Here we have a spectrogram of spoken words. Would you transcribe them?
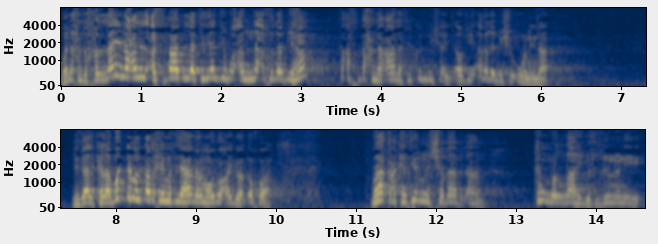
ونحن خلينا عن الأسباب التي يجب أن نأخذ بها فأصبحنا عالة في كل شيء أو في أغلب شؤوننا. لذلك لا بد من طرح مثل هذا الموضوع أيها الأخوة. واقع كثير من الشباب الآن. كم والله يحزنني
